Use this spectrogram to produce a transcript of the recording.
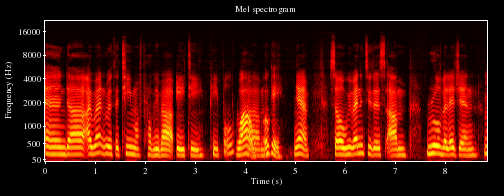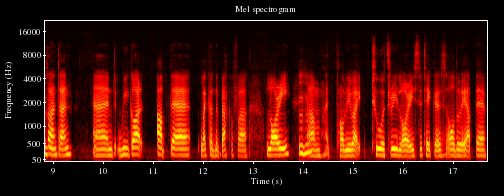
and uh, I went with a team of probably about eighty people. Wow. Um, okay. yeah. So we went into this um, rural village in Kelantan and we got up there like on the back of a lorry. Um, had probably like two or three lorries to take us all the way up there.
